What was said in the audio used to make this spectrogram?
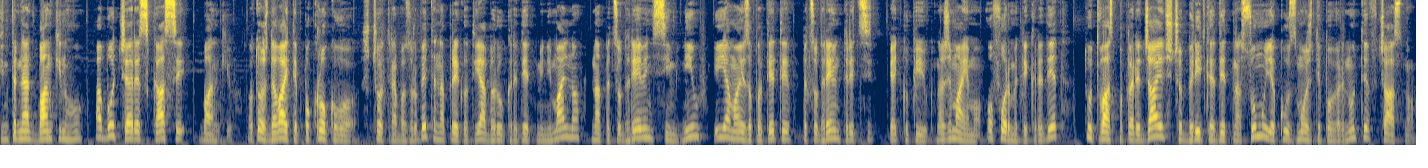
в інтернет-банкінгу, або через каси банків. Отож, давайте покроково, що треба зробити. Наприклад, я беру кредит мінімально на 500 гривень 7 днів, і я маю заплатити 500 гривень 35 копійок. Нажимаємо оформити кредит. Тут вас попереджають, що беріть кредит на суму, яку зможете повернути вчасно.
